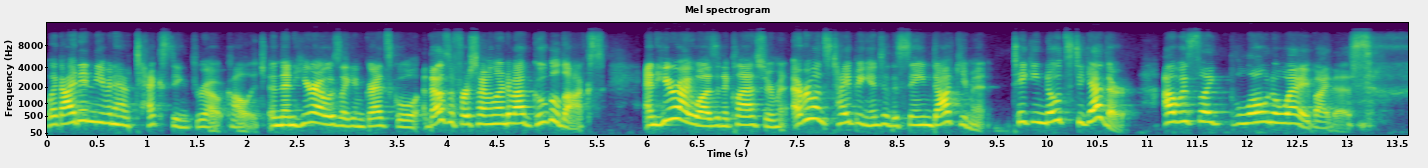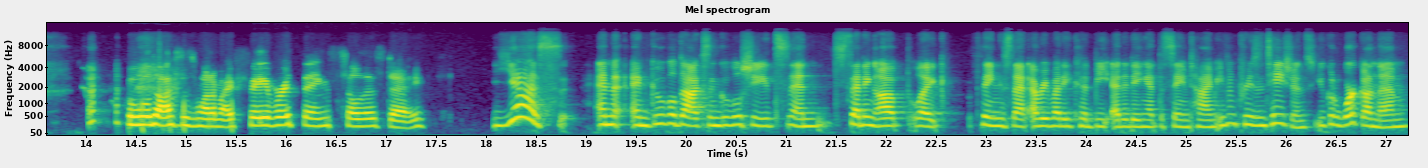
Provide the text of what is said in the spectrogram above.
Like I didn't even have texting throughout college. And then here I was like in grad school. That was the first time I learned about Google Docs. And here I was in a classroom and everyone's typing into the same document, taking notes together. I was like blown away by this. Google Docs is one of my favorite things till this day. Yes. And and Google Docs and Google Sheets and setting up like things that everybody could be editing at the same time, even presentations, you could work on them.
